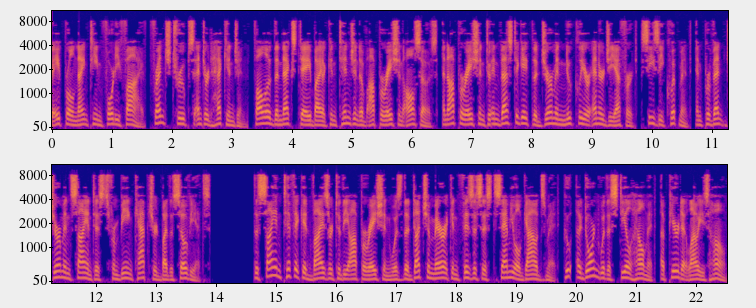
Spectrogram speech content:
April 1945, French troops entered Hechingen, followed the next day by a contingent of Operation Alsos, an operation to investigate the German nuclear energy effort, seize equipment, and prevent German scientists from being captured by the Soviets. The scientific advisor to the operation was the Dutch-American physicist Samuel Goudsmit, who, adorned with a steel helmet, appeared at Laue's home.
